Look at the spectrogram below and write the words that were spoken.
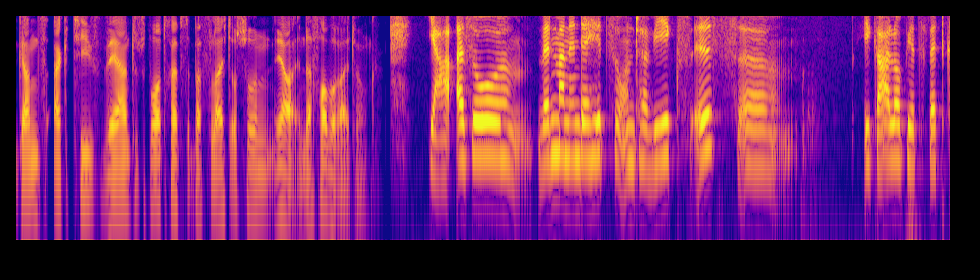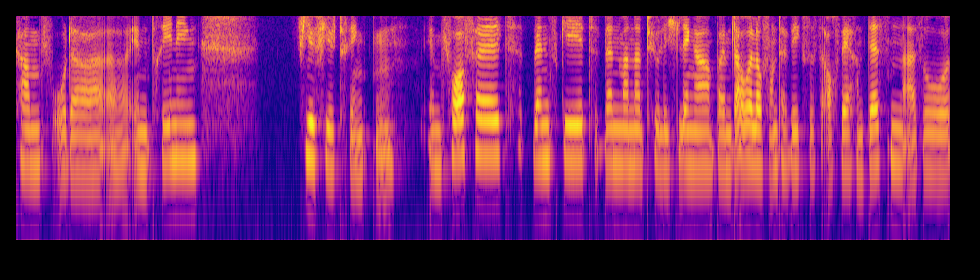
ganz aktiv, während du Sport treibst, aber vielleicht auch schon ja, in der Vorbereitung? Ja, also wenn man in der Hitze unterwegs ist, äh, egal ob jetzt Wettkampf oder äh, im Training, viel, viel trinken. Im Vorfeld, wenn es geht, wenn man natürlich länger beim Dauerlauf unterwegs ist, auch währenddessen. Also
